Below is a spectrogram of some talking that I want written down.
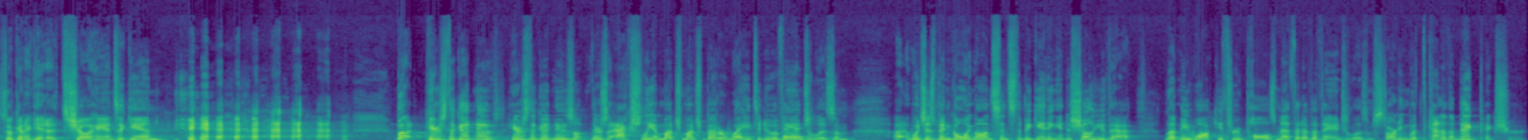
So, can I get a show of hands again? But here's the good news. Here's the good news. There's actually a much, much better way to do evangelism, uh, which has been going on since the beginning. And to show you that, let me walk you through Paul's method of evangelism, starting with kind of the big picture,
